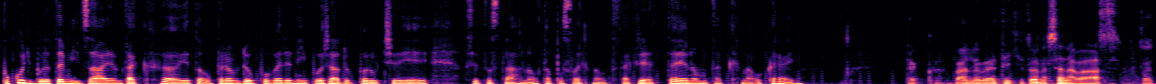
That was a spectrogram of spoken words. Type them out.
pokud budete mít zájem, tak je to opravdu povedený pořád, doporučuji si to stáhnout a poslechnout. Takže to je jenom tak na okraji. Tak pánové, teď je to zase na vás. Tak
